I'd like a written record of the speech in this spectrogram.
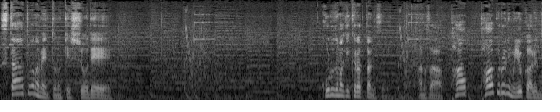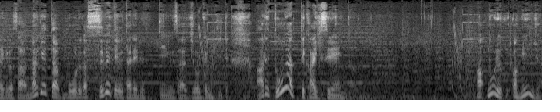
スタートーナメントの決勝で、コールド負け食らったんですよね。あのさ、パー、パワプロにもよくあるんだけどさ、投げたボールが全て打たれるっていうさ、状況に陥って、あれどうやって回避すりゃいいんだ？あ、能力、あ、見えんじゃん。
